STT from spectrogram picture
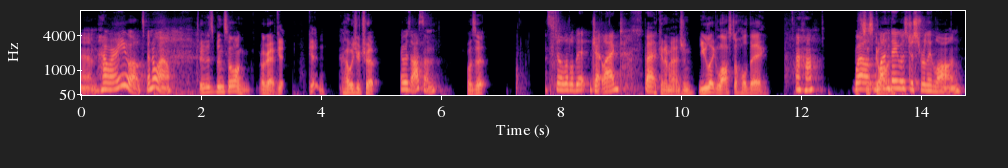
Um, how are you all? It's been a while. It has been so long. Okay, Good. good. how was your trip? It was awesome. Was it? Still a little bit jet lagged, but I can imagine. You like lost a whole day. uh huh. Well. Monday was just really long.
